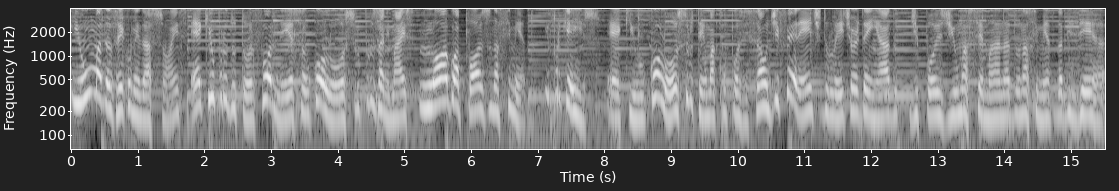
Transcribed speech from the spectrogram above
E uma das recomendações é que o produtor forneça o colostro para os animais logo após o nascimento. E por que isso? É que o colostro tem uma composição diferente do leite ordenhado depois de uma semana do nascimento da bezerra.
